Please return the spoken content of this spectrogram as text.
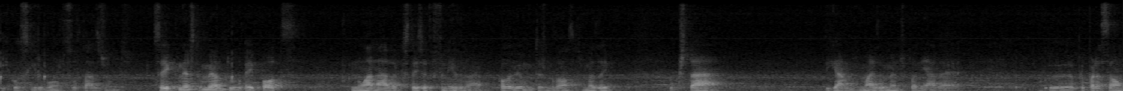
e, e conseguir bons resultados juntos. Sei que neste momento a hipótese, porque não há nada que esteja definido, não é? Pode haver muitas mudanças, mas aí, o que está, digamos, mais ou menos planeado é eh, a preparação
